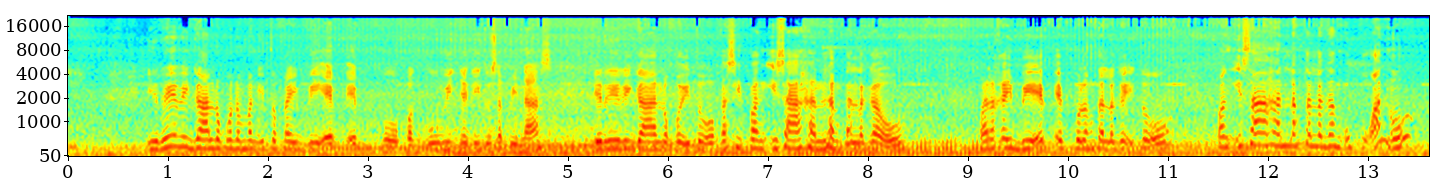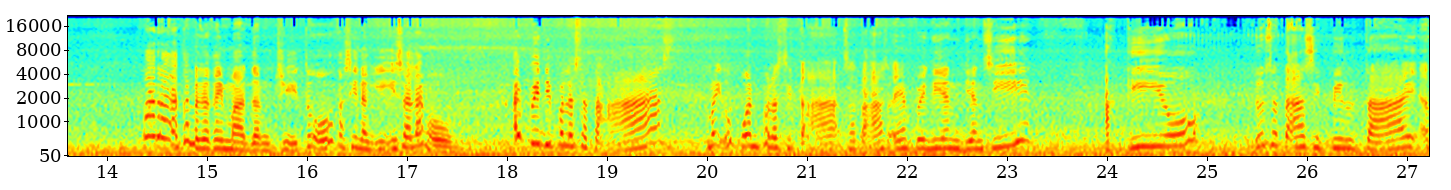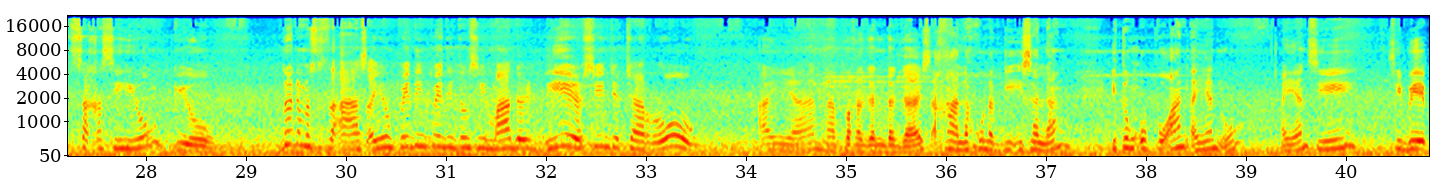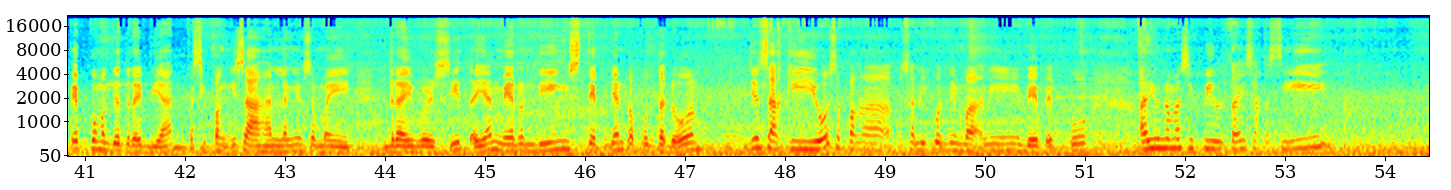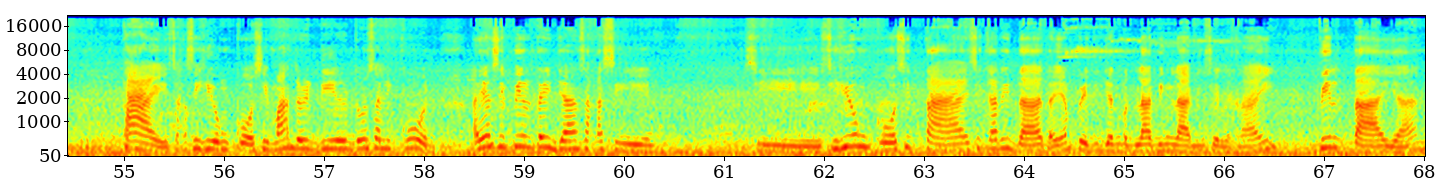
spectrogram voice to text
ireregalo ko naman ito kay BFF ko pag uwi niya dito sa Pinas. Ireregalo ko ito oh, kasi pang isahan lang talaga oh. Para kay BFF ko lang talaga ito oh. Pang isahan lang talagang upuan oh. Para talaga kay Madam G ito oh, kasi nag-iisa lang oh. Ay pwede pala sa taas. May upuan pala si ta sa taas. Ayan pwede yan diyan si Akiyo. Doon sa taas si Piltay at saka si Hyungkyo. Doon naman sa taas, ayun, pwedeng pwede doon si Mother Dear, Cynthia Charog. Ayan, napakaganda guys. Akala ko nag-iisa lang. Itong upuan, ayan oh. Ayan, si si BFF ko magdadrive yan. Kasi pang isahan lang yun sa may driver seat. Ayan, meron ding step dyan papunta doon. Diyan sa Kiyo, sa, panga, sa likod ni, ma, ni BFF ko. Ayun naman si Piltay, saka si Tay, saka si Hyung ko, si Mother Dear doon sa likod. Ayan si Piltay dyan, saka si si si Hyung ko, si Tay, si Caridad, ayan pwede diyan maglabing-labing sila kay Piltay, yan.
